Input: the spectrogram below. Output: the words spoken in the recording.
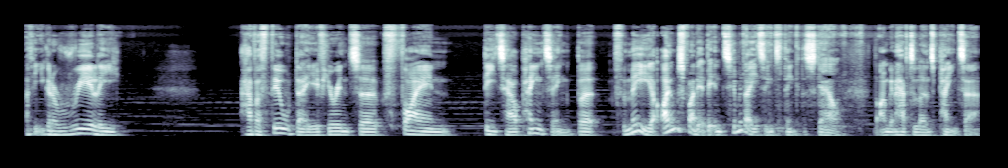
I think you're going to really have a field day if you're into fine detail painting. But for me, I always find it a bit intimidating to think of the scale that I'm going to have to learn to paint at.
